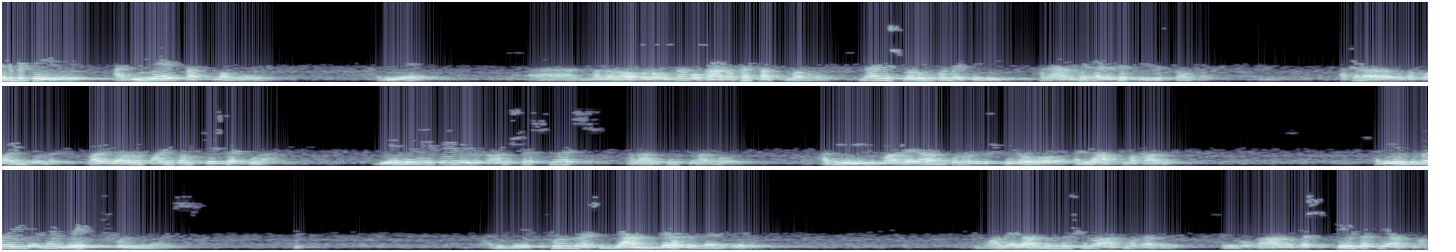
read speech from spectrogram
పేరు పెట్టి అదియే తత్వము? అదియే మన లోపల ఉన్న ఒకనొక తత్వము. దాని స్వరూపం ఎట్టిది? అని ఆ విధంగా రీసెర్చ్ చేస్తూ ఉంటారు. అక్కడ ఒక పాయింట్ ఉన్నది. వాళ్ళకి ఎవరు పాయింట్అవుట్ చేశారు కూడా. దేనినైతే మీరు కాన్షియస్నెస్ అని అనుకుంటున్నారో అది మా వేదాంతుల దృష్టిలో అది ఆత్మ కాదు. అది ఏంటి మరి అంటే వేక్ఫుల్నెస్ అది వేక్ఫుల్నెస్ జాగ్రత్త దాని పేరు. మా వేదాంతుల దృష్టిలో ఆత్మ కాదు. అది. ఒకనొక స్టేట్ ఆఫ్ ది ఆత్మ.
